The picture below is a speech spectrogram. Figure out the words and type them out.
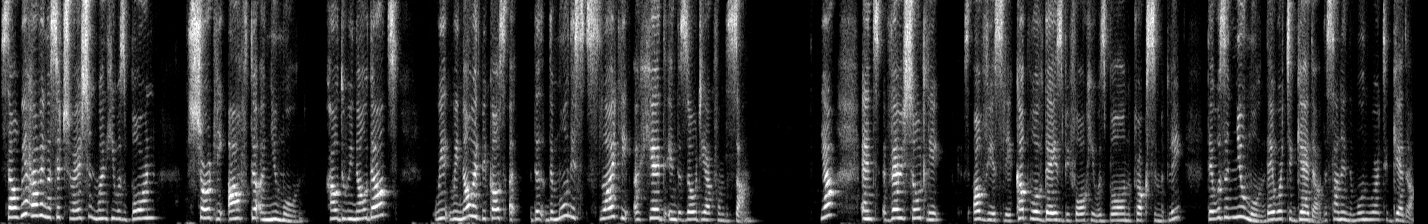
So we're having a situation when he was born shortly after a new moon. How do we know that? We, we know it because uh, the, the moon is slightly ahead in the zodiac from the sun. Yeah, and very shortly, obviously, a couple of days before he was born, approximately, there was a new moon. They were together. The sun and the moon were together.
